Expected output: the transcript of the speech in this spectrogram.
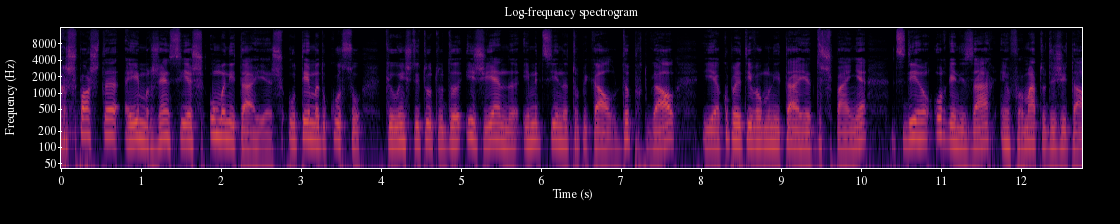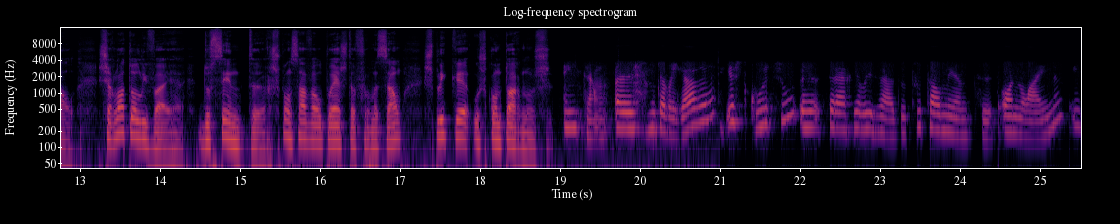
Resposta a emergências humanitárias. O tema do curso que o Instituto de Higiene e Medicina Tropical de Portugal e a Cooperativa Humanitária de Espanha decidiram organizar em formato digital. Charlotte Oliveira, docente responsável por esta formação, explica os contornos. Então, uh, muito obrigada. Este curso uh, será realizado totalmente online e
